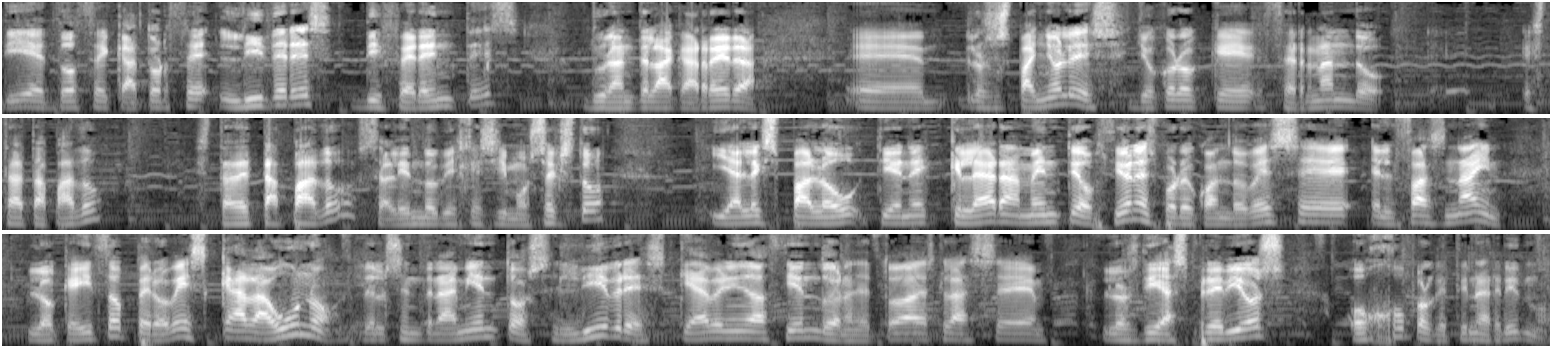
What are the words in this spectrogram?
10, 12, 14 líderes diferentes durante la carrera. Eh, los españoles, yo creo que Fernando está tapado, está de tapado, saliendo vigésimo sexto, y Alex Palou tiene claramente opciones, porque cuando ves eh, el Fast Nine, lo que hizo, pero ves cada uno de los entrenamientos libres que ha venido haciendo durante todos los días previos, ojo porque tiene ritmo.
